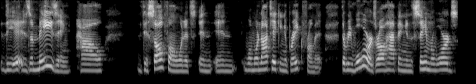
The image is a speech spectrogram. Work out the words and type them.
the it is amazing how the cell phone when it's in in when we're not taking a break from it, the rewards are all happening in the same rewards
